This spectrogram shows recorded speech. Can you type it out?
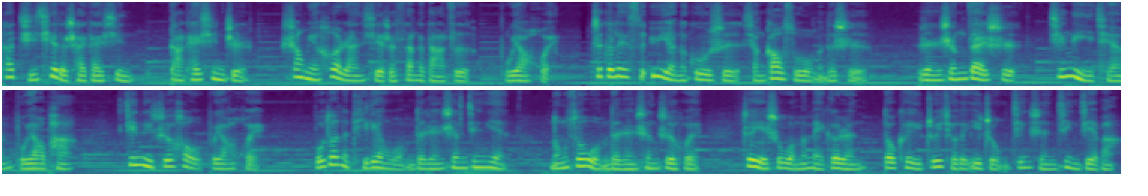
他急切地拆开信，打开信纸，上面赫然写着三个大字：“不要悔。”这个类似寓言的故事，想告诉我们的是：人生在世，经历以前不要怕，经历之后不要悔，不断地提炼我们的人生经验。浓缩我们的人生智慧，这也是我们每个人都可以追求的一种精神境界吧。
